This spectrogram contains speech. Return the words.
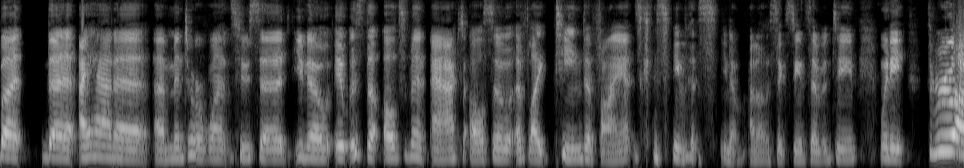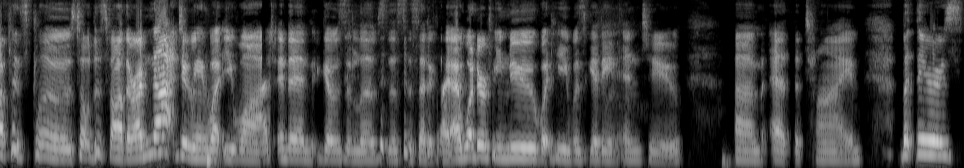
But the i had a, a mentor once who said you know it was the ultimate act also of like teen defiance because he was you know i don't know 16 17 when he threw off his clothes told his father i'm not doing what you want and then goes and lives this ascetic life. I wonder if he knew what he was getting into um, at the time. But there's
